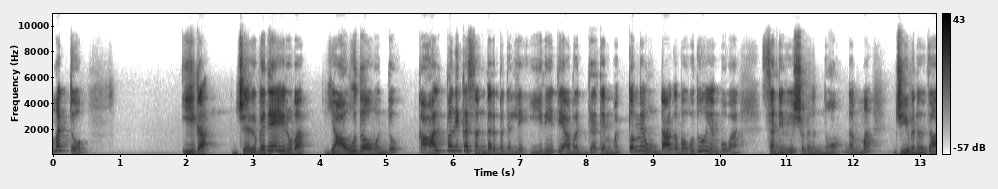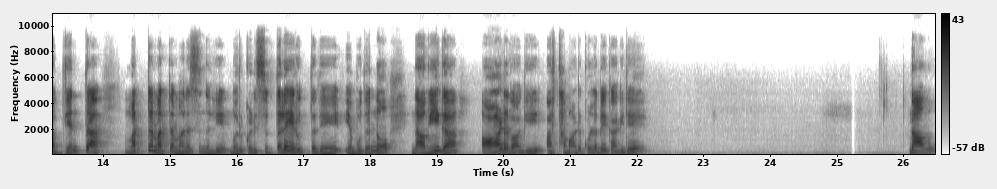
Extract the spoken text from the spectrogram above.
ಮತ್ತು ಈಗ ಜರುಗದೇ ಇರುವ ಯಾವುದೋ ಒಂದು ಕಾಲ್ಪನಿಕ ಸಂದರ್ಭದಲ್ಲಿ ಈ ರೀತಿಯ ಅಭದ್ರತೆ ಮತ್ತೊಮ್ಮೆ ಉಂಟಾಗಬಹುದು ಎಂಬುವ ಸನ್ನಿವೇಶಗಳನ್ನು ನಮ್ಮ ಜೀವನದಾದ್ಯಂತ ಮತ್ತೆ ಮತ್ತೆ ಮನಸ್ಸಿನಲ್ಲಿ ಮರುಕಳಿಸುತ್ತಲೇ ಇರುತ್ತದೆ ಎಂಬುದನ್ನು ನಾವೀಗ ಆಳವಾಗಿ ಅರ್ಥ ಮಾಡಿಕೊಳ್ಳಬೇಕಾಗಿದೆ. ನಾವು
